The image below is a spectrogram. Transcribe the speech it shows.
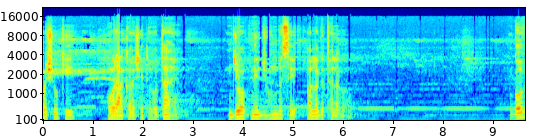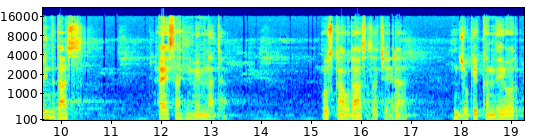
पशु की ओर आकर्षित होता है जो अपने झुंड से अलग थलग हो। गोविंद दास ऐसा ही मेमना था। उसका उदास सा चेहरा झुके कंधे और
